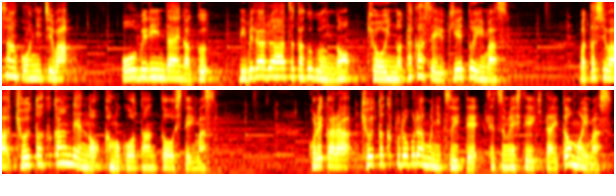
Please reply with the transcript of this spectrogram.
さんこんにちは。オービリン大学リベラルアーツ学群の教員の高瀬幸恵と言います。私は教育学関連の科目を担当しています。これから教育学プログラムについて説明していきたいと思います。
